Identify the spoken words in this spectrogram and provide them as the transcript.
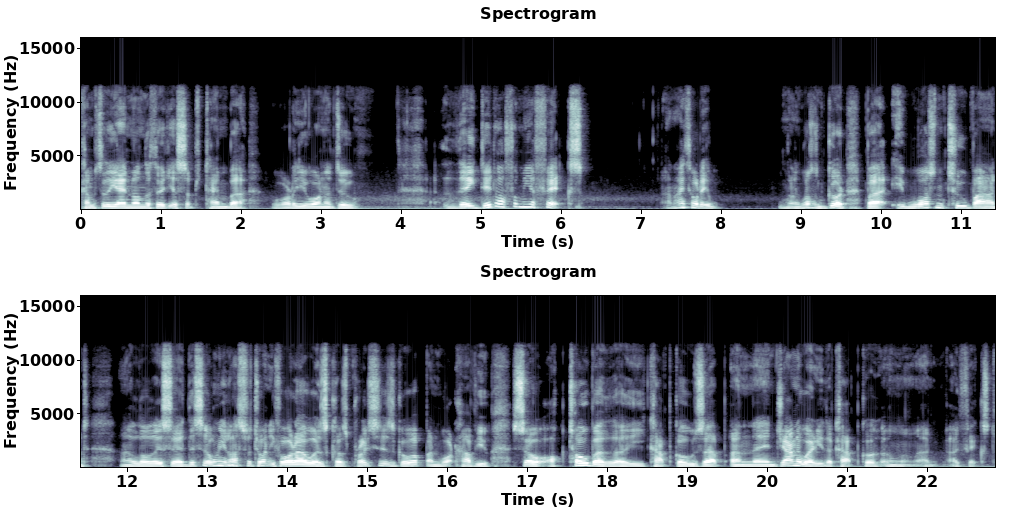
comes to the end on the 30th September. What do you want to do? They did offer me a fix, and I thought it well, it wasn't good, but it wasn't too bad. Although they said this only lasts for 24 hours because prices go up and what have you. So October the cap goes up, and then January the cap goes. Oh, um, I, I fixed.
